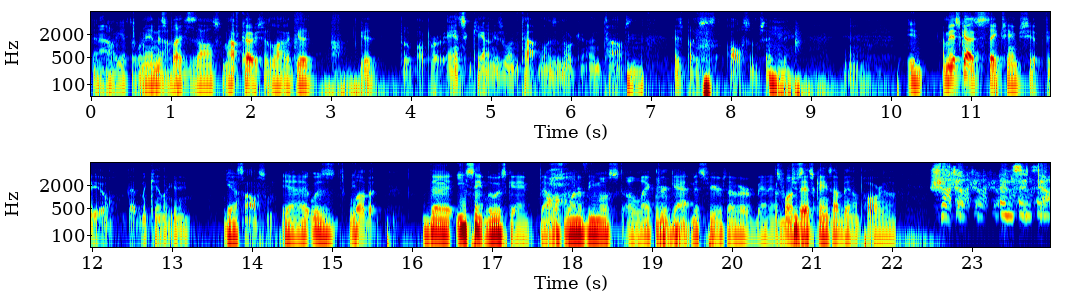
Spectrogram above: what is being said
That's No. all you have to worry Man, this about. place is awesome. I've coached at a lot of good, good football pro. Anson County is one of the top ones in North Carolina. And Thompson. Mm-hmm. This place is awesome Saturday. Yeah. It I mean, it's got a state championship feel. That McKinley game. yeah It's awesome. yeah it was Love it. the East St. Louis game. That was Oh. one of the most electric atmospheres I've ever been in. That's one of Just- the best games I've been a part of. Shut up and sit down.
